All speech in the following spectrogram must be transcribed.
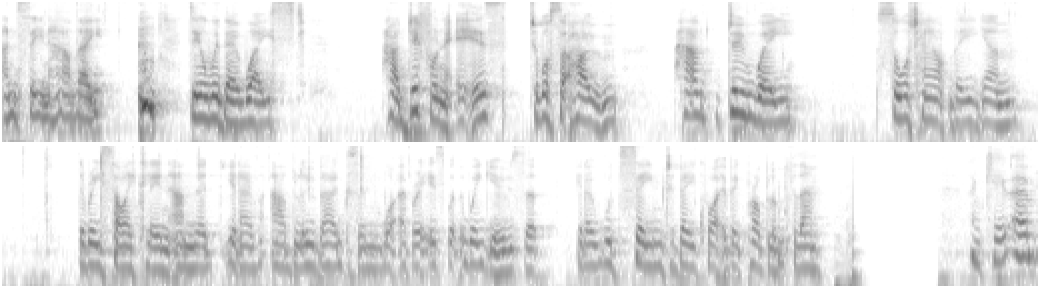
and seen how they deal with their waste, how different it is to us at home, how do we sort out the um, the recycling and the you know our blue bags and whatever it is that we use that you know would seem to be quite a big problem for them. Thank you. Um,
